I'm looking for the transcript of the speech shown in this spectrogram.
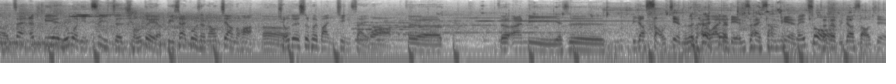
呃，在 NBA，如果你自己的球队啊，比赛过程当中这样的话，球队是会把你禁赛的。哇，这个这个案例也是比较少见的，在台湾的 联赛上面，没错，真的比较少见。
